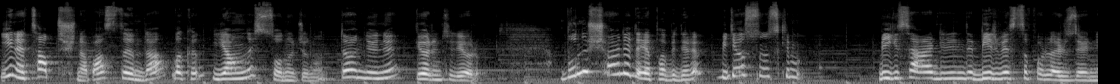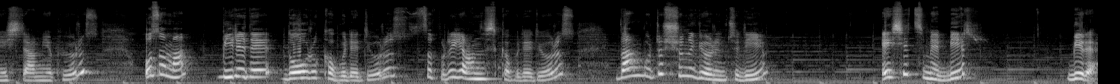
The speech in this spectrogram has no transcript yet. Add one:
Yine tab tuşuna bastığımda bakın yanlış sonucunun döndüğünü görüntülüyorum. Bunu şöyle de yapabilirim. Biliyorsunuz ki bilgisayar dilinde 1 ve 0'lar üzerine işlem yapıyoruz. O zaman 1'i de doğru kabul ediyoruz, 0'ı yanlış kabul ediyoruz. Ben burada şunu görüntüleyeyim. Eşit mi 1? 1'e.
